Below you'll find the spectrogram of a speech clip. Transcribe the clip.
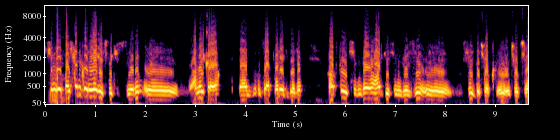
Şimdi başka bir konuya geçmek istiyorum. Ee, Amerika'ya yani uzaklara gidelim. Hafta içinde herkesin gözü e, siz de çok e, çokça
